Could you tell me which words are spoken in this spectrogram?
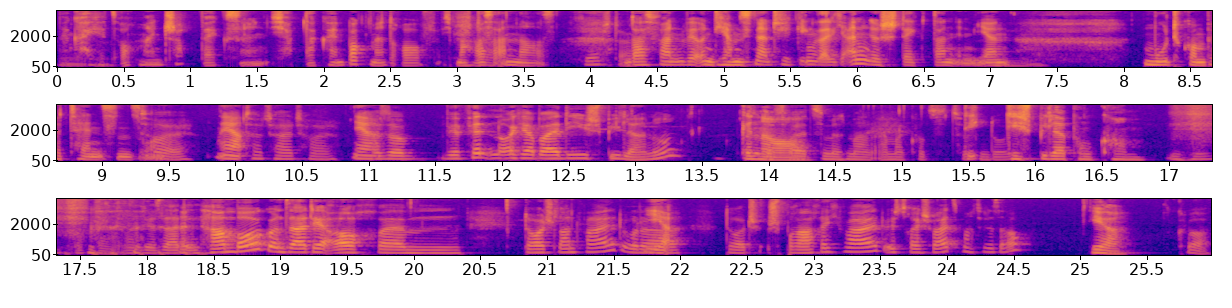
dann kann ich jetzt auch meinen Job wechseln. Ich habe da keinen Bock mehr drauf. Ich mache was anderes. Sehr stark. Und das fanden wir, und die haben sich natürlich gegenseitig angesteckt dann in ihren Mutkompetenzen. So. Toll. Ja. Total toll. Ja. Also wir finden euch ja bei die Spieler, ne? Genau. Also das war jetzt zumindest mal einmal kurz Die, zwischendurch. die Spieler.com. okay. Und ihr seid in Hamburg und seid ihr auch ähm, deutschlandweit oder Ja. deutschsprachig weit? Österreich, Schweiz, macht ihr das auch? Ja, Klar.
